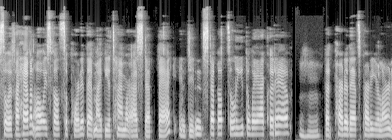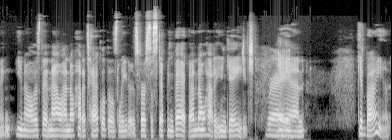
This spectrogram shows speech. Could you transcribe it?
So if I haven't always felt supported, that might be a time where I stepped back and didn't step up to lead the way I could have. Mm-hmm. But part of that's part of your learning, you know, is that now I know how to tackle those leaders versus stepping back. I know how to engage Right. and get buy-in.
